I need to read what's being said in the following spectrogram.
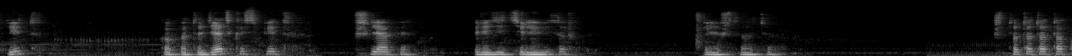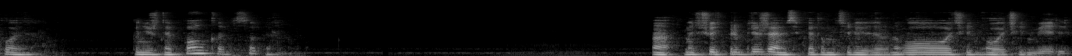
Спит. Какой-то дядька спит в шляпе. Впереди телевизор. Или что это? Что-то-то такое. Книжная полка. Супер. А, мы чуть приближаемся к этому телевизору, но очень-очень медленно.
